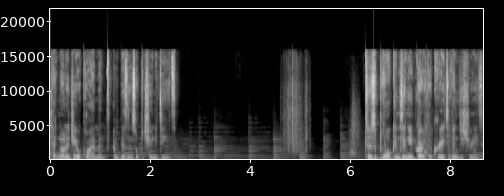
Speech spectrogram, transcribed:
technology requirements, and business opportunities. To support continued growth of creative industries,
